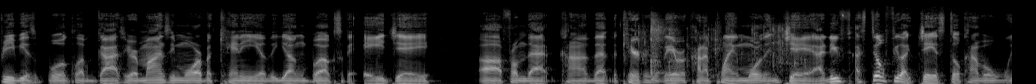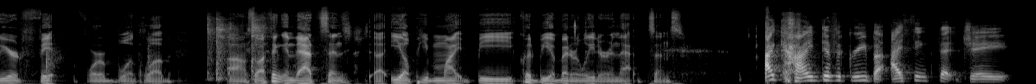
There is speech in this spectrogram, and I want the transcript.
previous Bullet Club guys. He reminds me more of a Kenny of the Young Bucks, like an AJ uh, from that kind of that the characters that they were kind of playing more than Jay. I do. I still feel like Jay is still kind of a weird fit for Bullet Club. Um, so I think in that sense, uh, ELP might be could be a better leader in that sense. I kind of agree, but I think that Jay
